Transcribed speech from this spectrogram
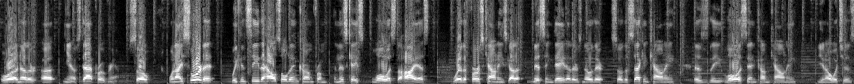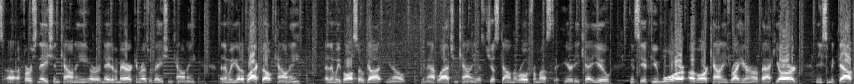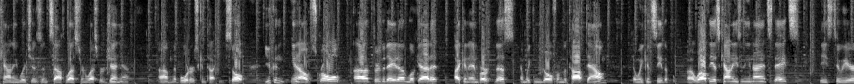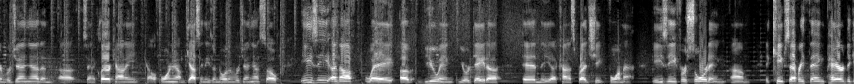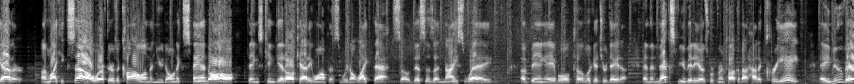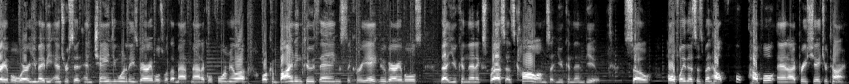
or another uh, you know stat program. So when I sort it, we can see the household income from, in this case, lowest to highest where the first county's got a missing data. There's no there. So the second county is the lowest income county, you know, which is uh, a First Nation county or a Native American reservation county. And then we've got a Black Belt county. And then we've also got, you know, in Appalachian County, it's just down the road from us here at EKU. You can see a few more of our counties right here in our backyard. And you see McDowell County, which is in southwestern West Virginia um, that borders Kentucky. So you can, you know, scroll uh, through the data, look at it. I can invert this and we can go from the top down and we can see the uh, wealthiest counties in the United States. These two here in Virginia, then uh, Santa Clara County, California. I'm guessing these are Northern Virginia. So easy enough way of viewing your data in the uh, kind of spreadsheet format. Easy for sorting. Um, it keeps everything paired together. Unlike Excel, where if there's a column and you don't expand all, things can get all cattywampus, and we don't like that. So this is a nice way of being able to look at your data. In the next few videos, we're going to talk about how to create a new variable where you may be interested in changing one of these variables with a mathematical formula or combining two things to create new variables that you can then express as columns that you can then view. So hopefully this has been helpful, helpful and I appreciate your time.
